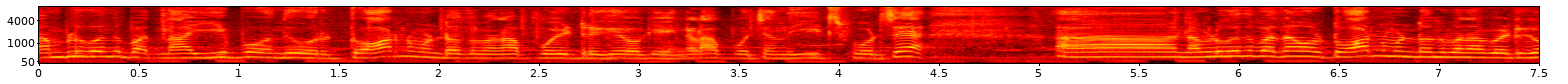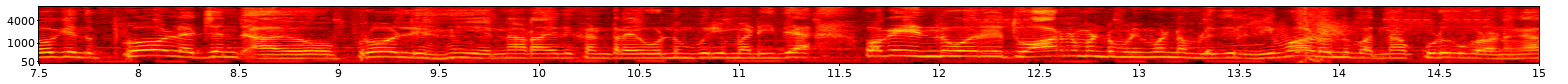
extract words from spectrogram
நம்மளுக்கு வந்து பார்த்தீங்கன்னா இப்போ வந்து ஒரு டோர்னமெண்ட் வந்து பார்த்தீங்கன்னா போயிட்டுருக்கு ஓகே எங்கடா போச்சு அந்த ஈட் ஸ்போர்ட்ஸு நம்மளுக்கு வந்து பார்த்தா ஒரு டோர்னமெண்ட் வந்து பார்த்தா போயிட்டு ஓகே இந்த ப்ரோ லெஜெண்ட் ப்ரோ என்னடா இது கண்ற ஒன்றும் புரிய மாட்டேங்குது. ஓகே இந்த ஒரு டோர்னமெண்ட் மூலிமா நம்மளுக்கு ரிவார்டு வந்து பார்த்தா கொடுக்க போகிறானுங்க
